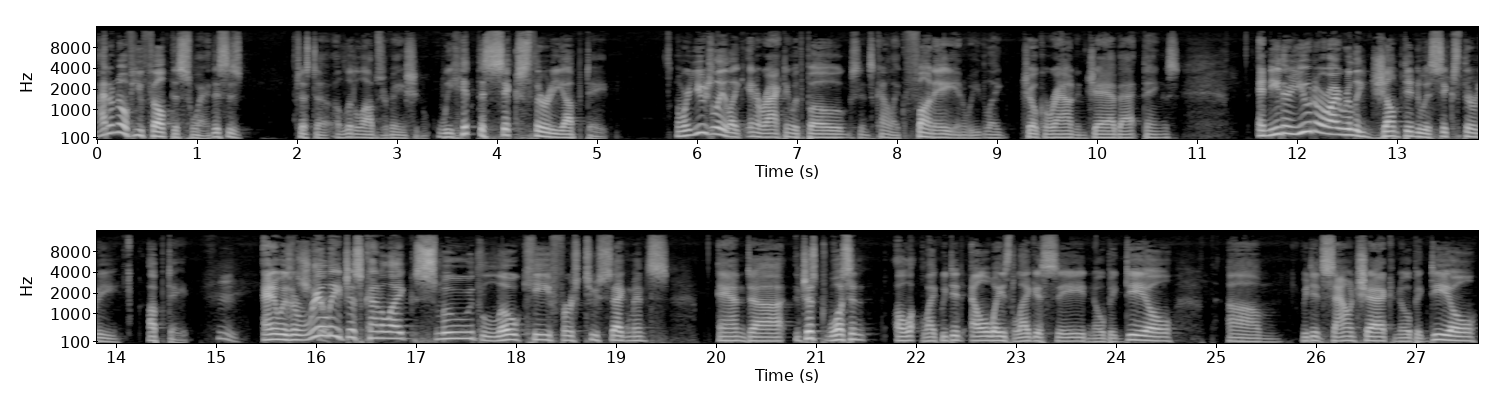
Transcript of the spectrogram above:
I don't know if you felt this way. This is just a, a little observation. We hit the six thirty update, and we're usually like interacting with Bogusch, and it's kind of like funny, and we like joke around and jab at things. And neither you nor I really jumped into a six thirty update. And it was a really just kind of like smooth, low key first two segments. And uh, it just wasn't a, like we did Elway's Legacy, no big deal. Um, we did sound check, no big deal.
